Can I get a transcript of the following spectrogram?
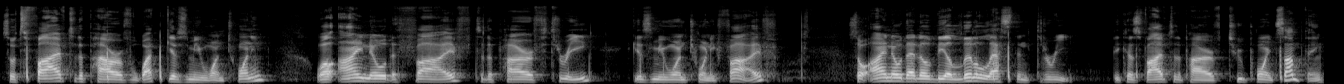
So it's 5 to the power of what gives me 120? Well, I know that 5 to the power of 3 gives me 125. So I know that it'll be a little less than 3 because 5 to the power of 2 point something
